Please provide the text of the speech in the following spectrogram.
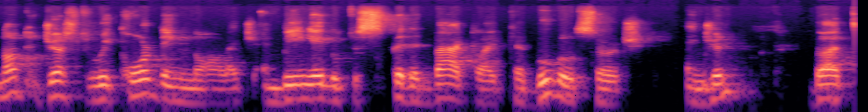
not just recording knowledge and being able to spit it back like a Google search engine, but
